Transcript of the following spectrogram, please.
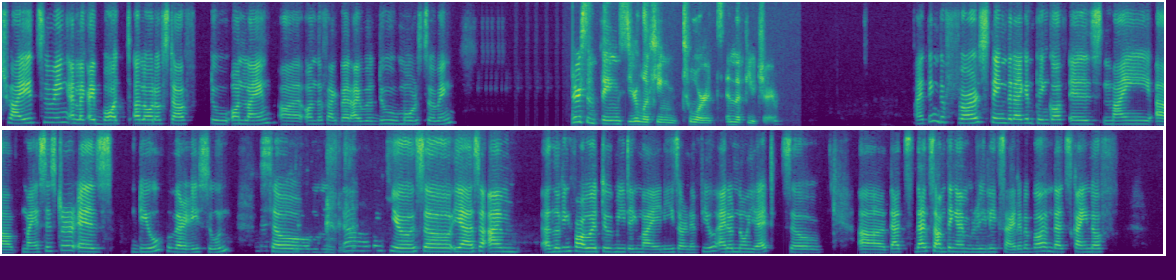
tried sewing. And like i bought a lot of stuff to online uh, on the fact that i will do more sewing what are some things you're looking towards in the future? I think the first thing that I can think of is my uh, my sister is due very soon. So oh, thank you. So yeah, so I'm uh, looking forward to meeting my niece or nephew. I don't know yet. So uh, that's that's something I'm really excited about, and that's kind of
